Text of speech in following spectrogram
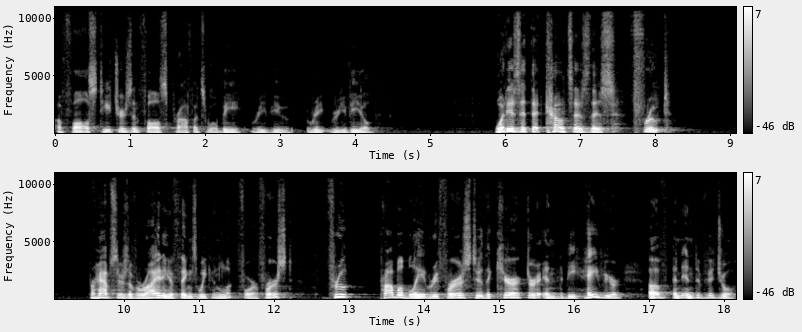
of false teachers and false prophets will be review, re- revealed. What is it that counts as this fruit? Perhaps there's a variety of things we can look for. First, fruit probably refers to the character and the behavior of an individual.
